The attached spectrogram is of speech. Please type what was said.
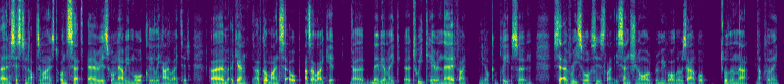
Uh, an assistant optimized, unset areas will now be more clearly highlighted. Um, again, I've got mine set up as I like it. Uh, maybe I make a tweak here and there if I, you know, complete a certain set of resources like the Ascension or remove all those out, but other than that, not for me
